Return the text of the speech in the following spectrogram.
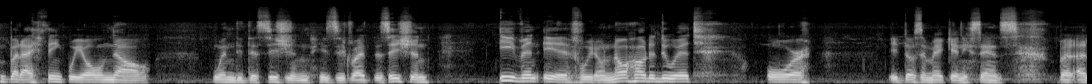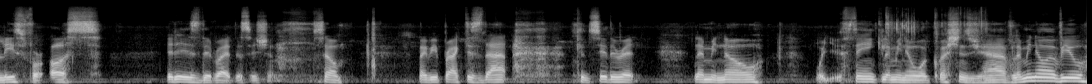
But I think we all know when the decision is the right decision, even if we don't know how to do it or it doesn't make any sense. But at least for us, it is the right decision. So maybe practice that, consider it. Let me know what you think. Let me know what questions you have. Let me know if you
